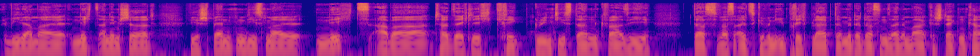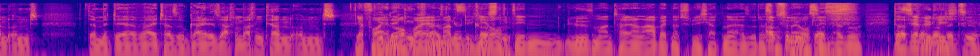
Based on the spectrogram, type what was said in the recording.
wieder mal nichts an dem Shirt. Wir spenden diesmal nichts, aber tatsächlich kriegt Green Teas dann quasi das, was als Gewinn übrig bleibt, damit er das in seine Marke stecken kann und damit er weiter so geile Sachen machen kann und ja vor allem auch weil Mats hier auch den Löwenanteil an Arbeit natürlich hat ne? Also das Absolut, muss man auch sehen. also das, das ist ja wirklich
